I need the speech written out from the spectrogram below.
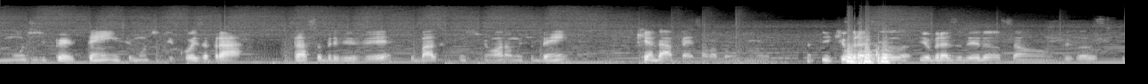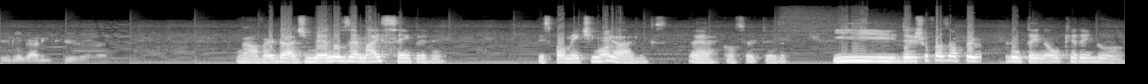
um monte de pertence, um monte de coisa para sobreviver, que o básico funciona muito bem que andar a pé salva bom dinheiro. E que o Brasil e o brasileiro são pessoas em lugar incrível, velho. Não, verdade. Menos é mais sempre, velho. Principalmente em Pode. viagens. É, com certeza. E deixa eu fazer uma pergunta aí, não querendo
